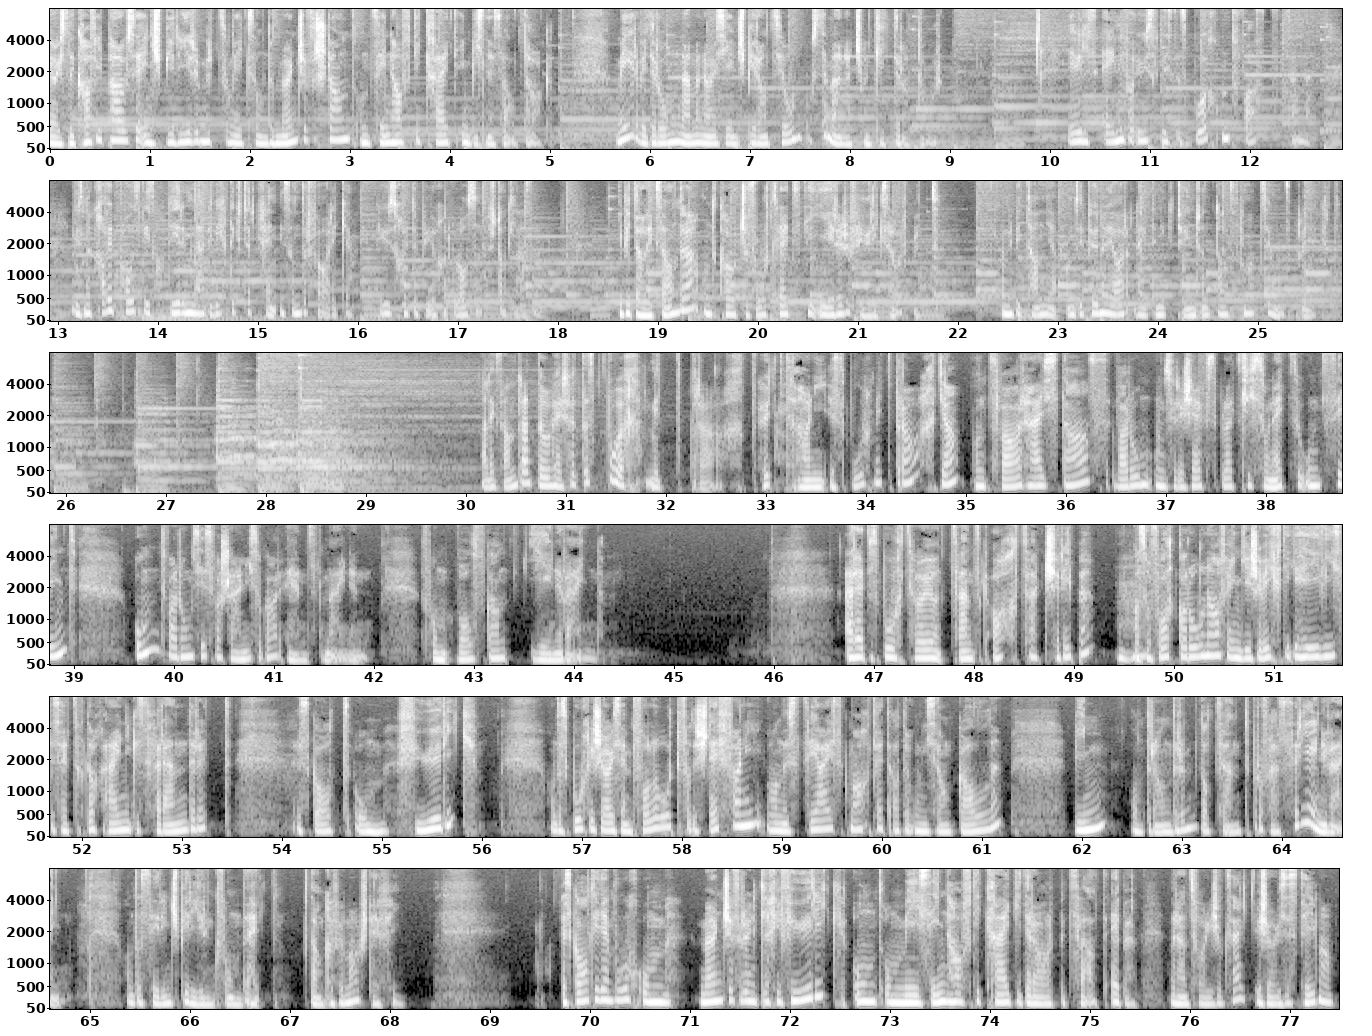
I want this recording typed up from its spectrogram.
In unseren Kaffeepausen inspirieren wir zu mehr Menschenverstand und Sinnhaftigkeit im Businessalltag. Wir wiederum nehmen unsere Inspiration aus der Managementliteratur. Jeweils eine von uns liest ein Buch und fasst es zusammen. In unseren Kaffeepausen diskutieren wir die wichtigsten Erkenntnisse und Erfahrungen. Bei uns könnt ihr Bücher hören statt lesen. Ich bin Alexandra und coache Vorgesetzte in ihrer Führungsarbeit. Und ich bin Tanja und seit vielen Jahren leite ich Change- und Transformationsprojekt. Alexandra, du hast heute ein Buch mitgebracht. Heute habe ich ein Buch mitgebracht, ja. Und zwar heißt das, warum unsere Chefs plötzlich so nett zu uns sind und warum sie es wahrscheinlich sogar ernst meinen. Vom Wolfgang Jenewein. Er hat das Buch 2018 geschrieben. Mhm. Also vor Corona finde ich ist ein wichtiger Hinweis. Es hat sich doch einiges verändert. Es geht um Führung. Und das Buch ist uns empfohlen worden von der Stefanie, die ein CAS gemacht hat an der Uni St. Gallen, beim unter anderem Dozent Professor Jenewein. Und das sehr inspirierend gefunden hat. Danke vielmals, Steffi. Es geht in dem Buch um menschenfreundliche Führung und um mehr Sinnhaftigkeit in der Arbeitswelt. Eben, wir haben es vorhin schon gesagt, ist unser Thema.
